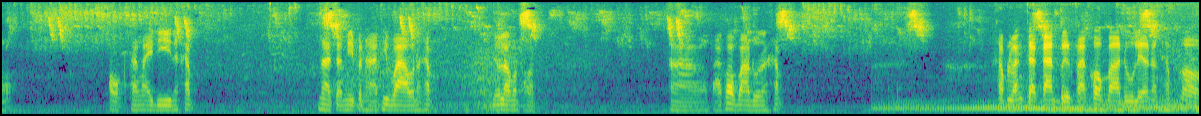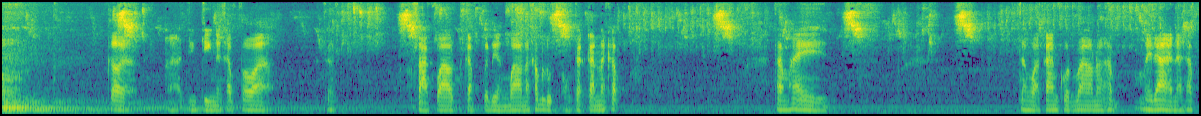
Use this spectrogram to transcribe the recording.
ออกทางไอดีนะครับ น่าจะมีปัญหาที่วาล์วนะครับ เดี๋ยวเรามาถอด ฝาครอบวาล์วดูนะครับ ครับหลังจากการเปิดฝาครอบวาล์วดูแล้วนะครับ ก็ก็จริง ๆนะครับ เพราะว่าสากวาล์วกับกระเดื่องวาล์วนะครับ หลุดออกจากกันนะครับทำให้ จังหวะการกดวาล์วนะครับ ไม่ได้นะครับ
